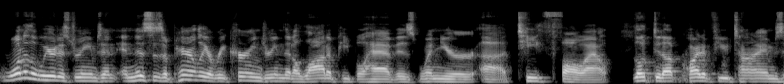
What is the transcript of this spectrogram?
One of the weirdest dreams, and, and this is apparently a recurring dream that a lot of people have, is when your uh, teeth fall out. Looked it up quite a few times.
